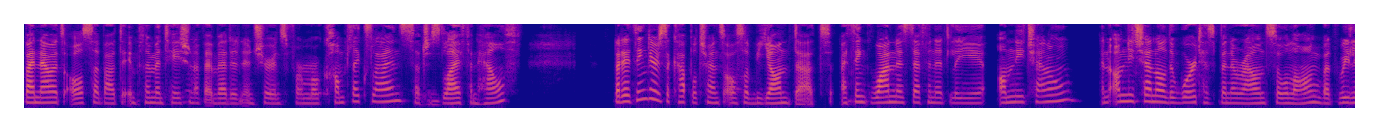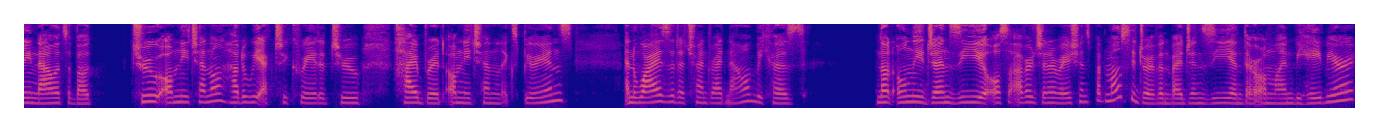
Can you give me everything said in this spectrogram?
By now, it's also about the implementation of embedded insurance for more complex lines, such as mm-hmm. life and health. But I think there's a couple trends also beyond that. I think one is definitely omni-channel. And omni-channel, the word has been around so long, but really now it's about true omni-channel. How do we actually create a true hybrid omni-channel experience? And why is it a trend right now? Because not only Gen Z, also other generations, but mostly driven by Gen Z and their online behavior,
